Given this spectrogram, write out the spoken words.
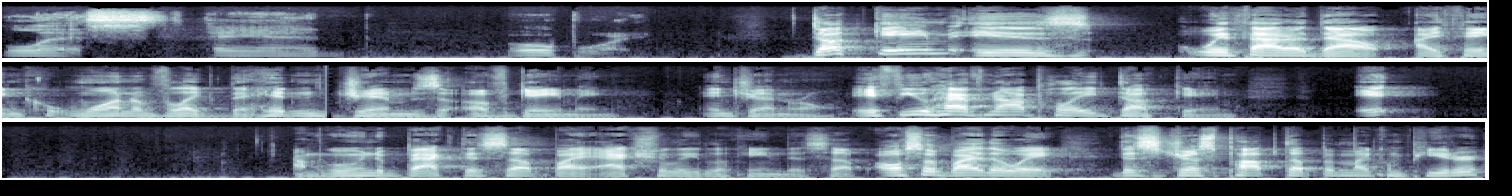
list, and oh boy, Duck Game is without a doubt, I think, one of like the hidden gems of gaming in general. If you have not played Duck Game, it I'm going to back this up by actually looking this up. Also, by the way, this just popped up in my computer.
